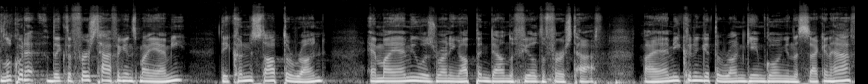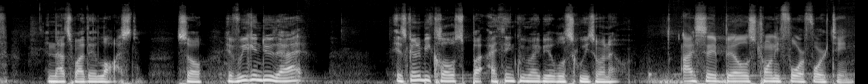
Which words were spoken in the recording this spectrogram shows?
look what like the first half against Miami, they couldn't stop the run, and Miami was running up and down the field the first half. Miami couldn't get the run game going in the second half, and that's why they lost. So if we can do that, it's going to be close, but I think we might be able to squeeze one out. I say Bills 24 14.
